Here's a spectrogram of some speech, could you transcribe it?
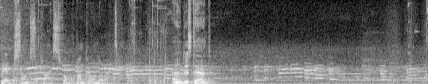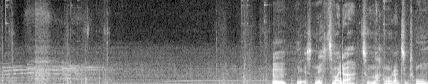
grab some supplies from the bunker on your right. I understand. mir ist nichts weiter zu machen oder zu tun.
